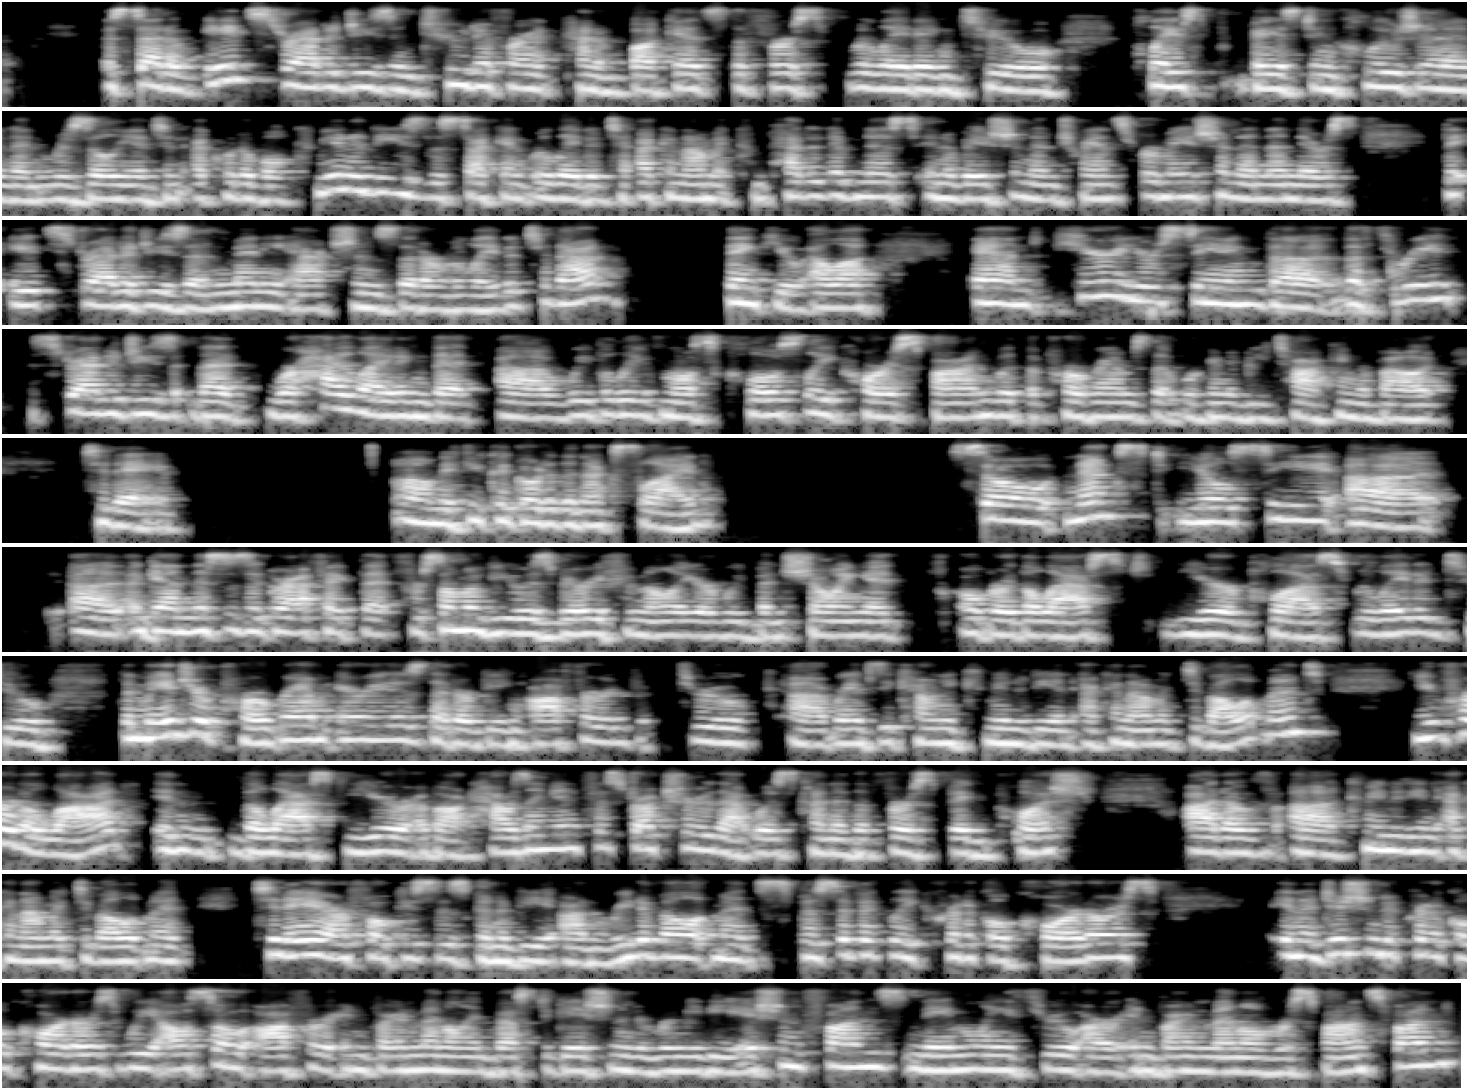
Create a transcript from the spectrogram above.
a set of eight strategies in two different kind of buckets. The first relating to place-based inclusion and resilient and equitable communities. The second related to economic competitiveness, innovation, and transformation. And then there's the eight strategies and many actions that are related to that. Thank you, Ella. And here you're seeing the, the three strategies that we're highlighting that uh, we believe most closely correspond with the programs that we're going to be talking about today. Um, if you could go to the next slide. So next you'll see, uh, uh, again, this is a graphic that for some of you is very familiar. We've been showing it over the last year plus related to the major program areas that are being offered through uh, Ramsey County Community and Economic Development. You've heard a lot in the last year about housing infrastructure. That was kind of the first big push out of uh, community and economic development. Today, our focus is going to be on redevelopment, specifically critical corridors in addition to critical corridors, we also offer environmental investigation and remediation funds, namely through our environmental response fund.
